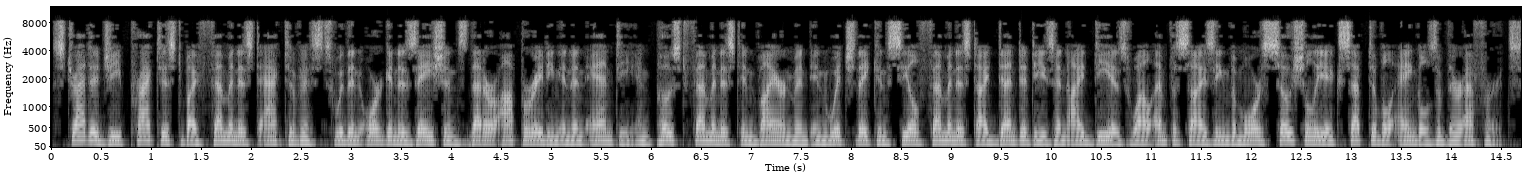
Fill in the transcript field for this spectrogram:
Strategy practiced by feminist activists within organizations that are operating in an anti- and post-feminist environment in which they conceal feminist identities and ideas while emphasizing the more socially acceptable angles of their efforts.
